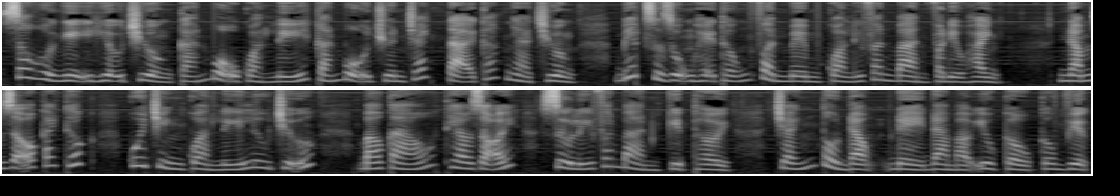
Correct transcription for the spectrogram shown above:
sau hội nghị hiệu trưởng cán bộ quản lý, cán bộ chuyên trách tại các nhà trường biết sử dụng hệ thống phần mềm quản lý văn bản và điều hành, nắm rõ cách thức, quy trình quản lý lưu trữ, báo cáo, theo dõi, xử lý văn bản kịp thời, tránh tồn động để đảm bảo yêu cầu công việc.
